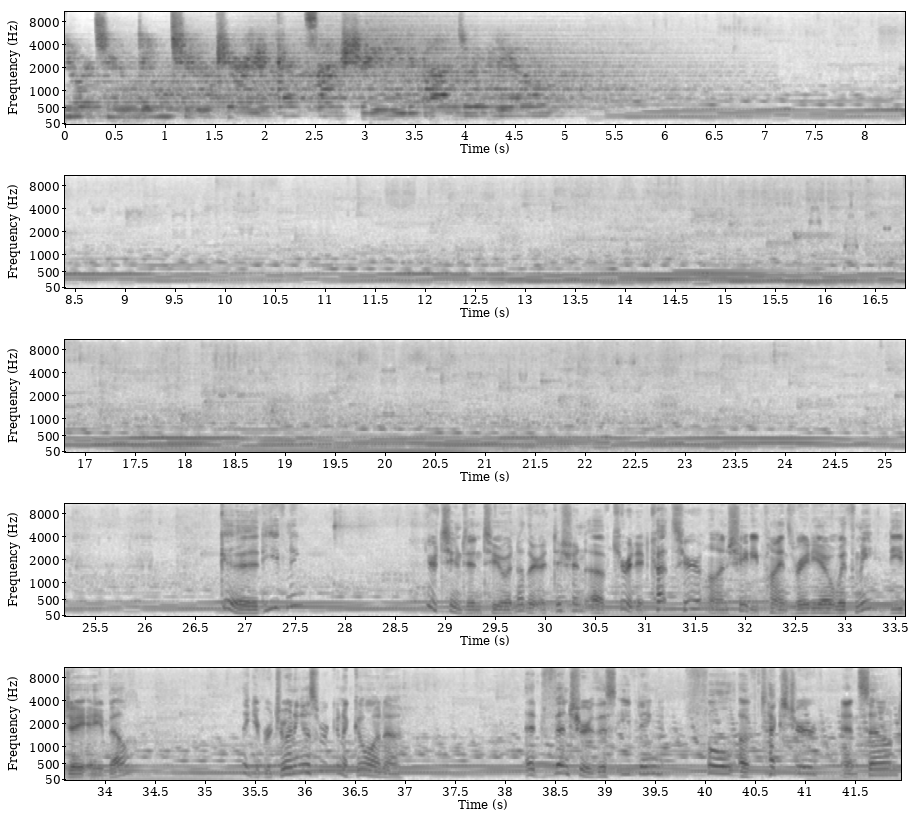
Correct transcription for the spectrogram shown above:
You're tuned into Curated Cuts on Shady Pines Radio. Tuned into another edition of Curated Cuts here on Shady Pines Radio with me, DJ A. Bell. Thank you for joining us. We're going to go on a adventure this evening full of texture and sound.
